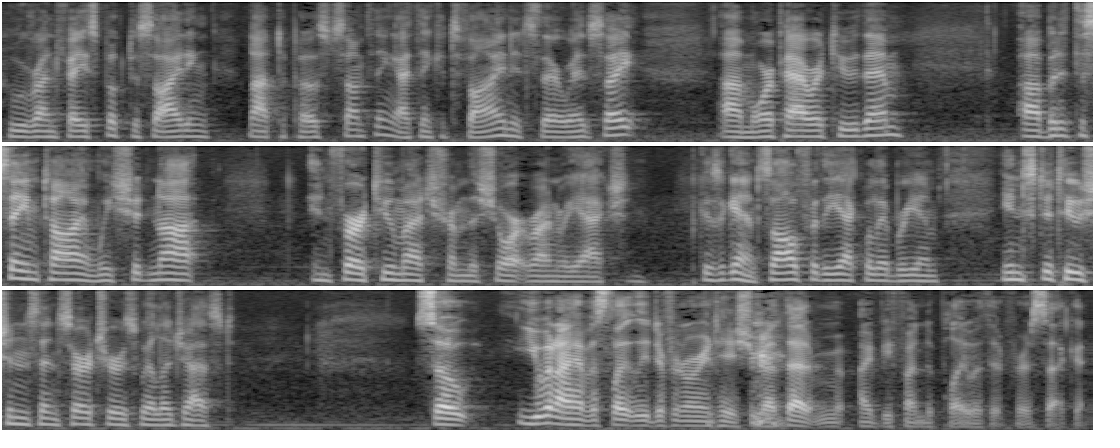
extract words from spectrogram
who run Facebook deciding not to post something. I think it's fine. It's their website. Uh, more power to them. Uh, but at the same time, we should not infer too much from the short run reaction. Because again, solve for the equilibrium. Institutions and searchers will adjust. So you and I have a slightly different orientation about that. It might be fun to play with it for a second.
